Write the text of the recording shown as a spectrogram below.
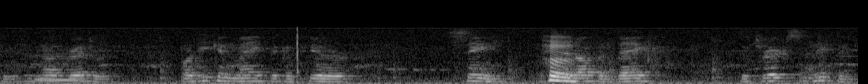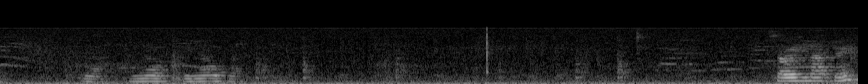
He did not Mm. graduate. But he can make the computer sing, Hmm. sit up and beg, do tricks, anything. Yeah, he knows, he knows that. So you not drink?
